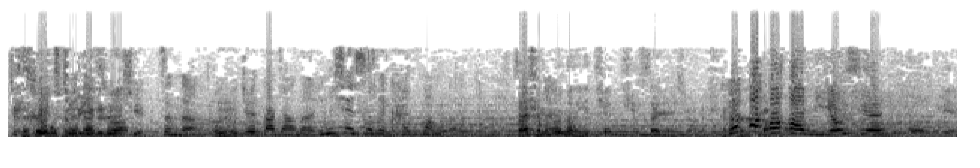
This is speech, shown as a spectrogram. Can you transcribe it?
所以 我觉得说真的，我嗯我觉得大家呢，因为现在社会开放的，咱什么时候弄一天体三人行？你优先。我不练。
